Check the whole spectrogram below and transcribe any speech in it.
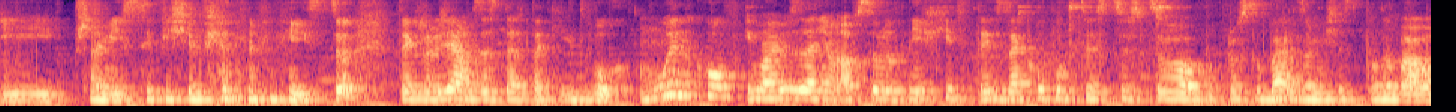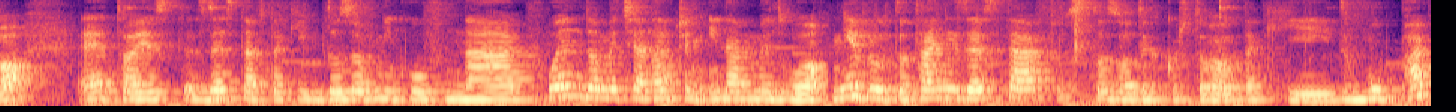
i przynajmniej sypi się w jednym miejscu. Także wzięłam zestaw takich dwóch młynków i moim zdaniem absolutnie hit tych zakupów to jest coś, co po prostu bardzo mi się spodobało. E, To jest zestaw takich dozowników na płyn do mycia naczyń i na mydło. Nie był to tani zestaw, 100 zł kosztował taki dwupak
